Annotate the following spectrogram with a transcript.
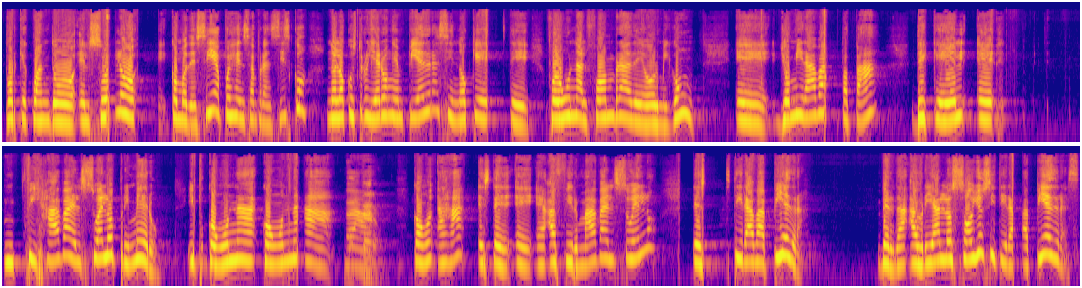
Porque cuando el suelo, eh, como decía, pues en San Francisco no lo construyeron en piedra, sino que este, fue una alfombra de hormigón. Eh, yo miraba a papá de que él eh, fijaba el suelo primero y con una con una ah. Con ajá, este eh, eh, afirmaba el suelo, tiraba piedra, ¿verdad? Abría los hoyos y tiraba piedras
